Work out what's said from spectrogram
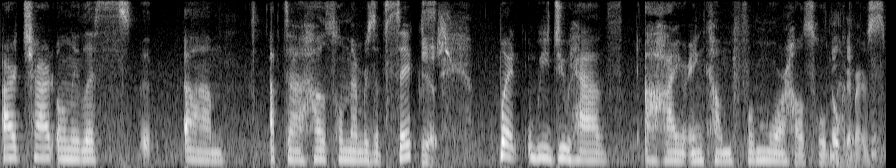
our chart only lists uh, um, up to household members of six. Yes. But we do have a higher income for more household Okay. members.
